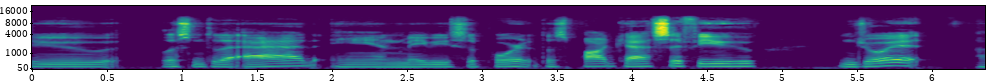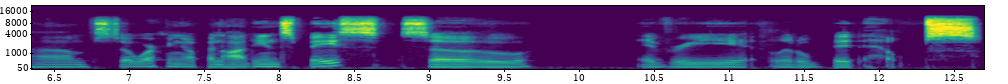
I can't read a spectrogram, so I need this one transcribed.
to listen to the ad and maybe support this podcast if you enjoy it. Um, still working up an audience base, so every little bit helps.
